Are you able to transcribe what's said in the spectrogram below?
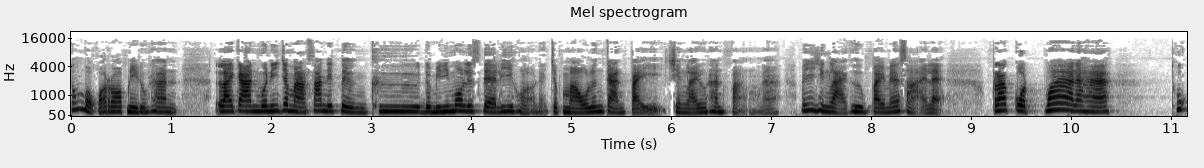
ต้องบอกว่ารอบนี้ทุกท่าน รายการวันนี้จะมาสั้นนิดนึงคือ The Minimalist Diary ของเราเนี่ยจะเมาเรื่องการไปเชียงรายทุกท่านฟังนะ ไม่ใช่เชียงรายคือไปแม่สายแหละ ปรากฏว่านะคะทุก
